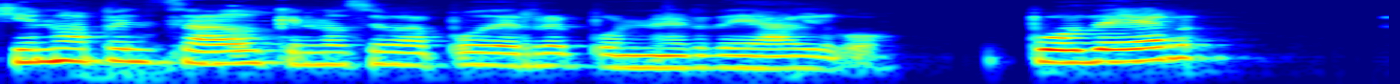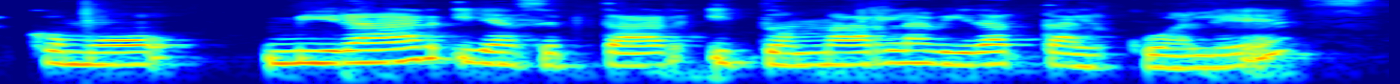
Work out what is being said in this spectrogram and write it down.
¿Quién no ha pensado que no se va a poder reponer de algo? Poder como mirar y aceptar y tomar la vida tal cual es,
